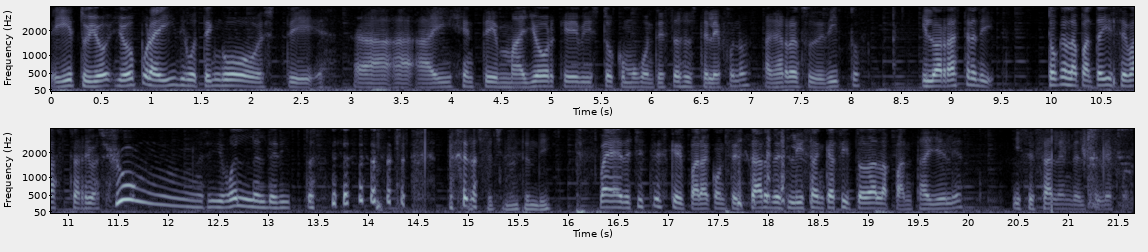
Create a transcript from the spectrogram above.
Sí, tú, yo, yo por ahí digo, tengo este a- a- hay gente mayor que he visto cómo contesta sus teléfonos, agarran su dedito y lo arrastran y tocan la pantalla y se va hasta arriba. ¡Shum! Y vuela el dedito. Pero, ach, no entendí. bueno, el chiste es que para contestar deslizan casi toda la pantalla, Elias, y se salen del teléfono.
